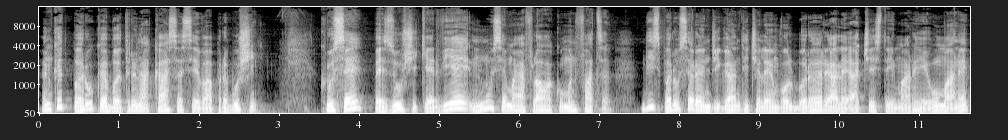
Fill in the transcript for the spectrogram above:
încât păru că bătrâna casă se va prăbuși. Cruse, Pezu și Chervie nu se mai aflau acum în față. Dispăruseră în giganticele învolburări ale acestei maree umane,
